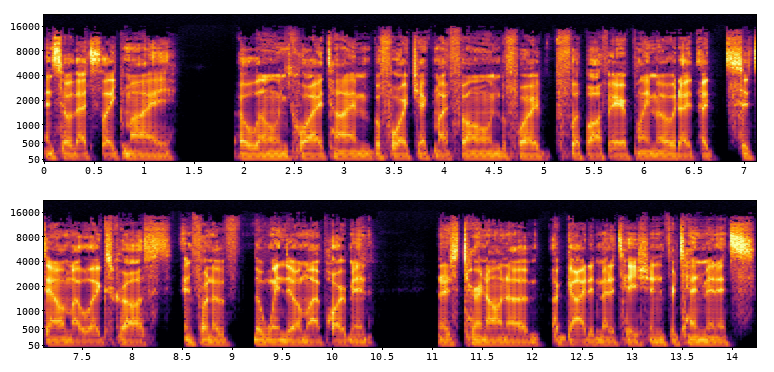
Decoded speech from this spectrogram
And so that's like my alone, quiet time before I check my phone, before I flip off airplane mode. I, I sit down with my legs crossed in front of the window in my apartment and I just turn on a, a guided meditation for 10 minutes.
